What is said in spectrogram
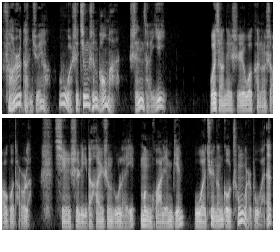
反而感觉呀，我是精神饱满，神采奕奕。我想那时我可能是熬过头了。寝室里的鼾声如雷，梦话连篇，我却能够充耳不闻。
